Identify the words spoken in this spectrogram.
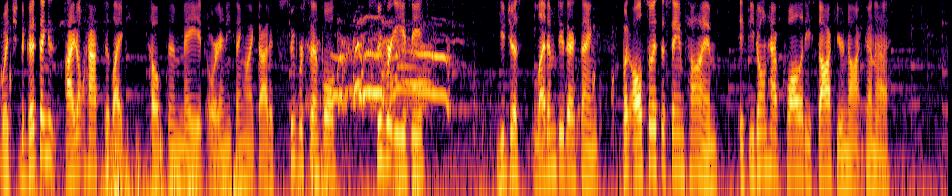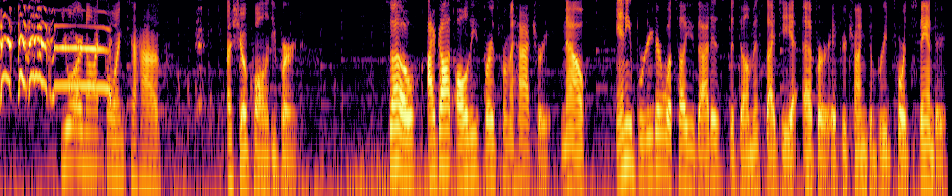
which the good thing is I don't have to like help them mate or anything like that. It's super simple, super easy. You just let them do their thing. But also at the same time, if you don't have quality stock, you're not gonna, you are not going to have a show quality bird. So I got all these birds from a hatchery. Now, any breeder will tell you that is the dumbest idea ever if you're trying to breed towards standard.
